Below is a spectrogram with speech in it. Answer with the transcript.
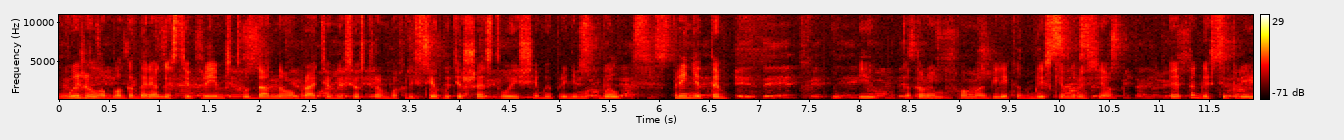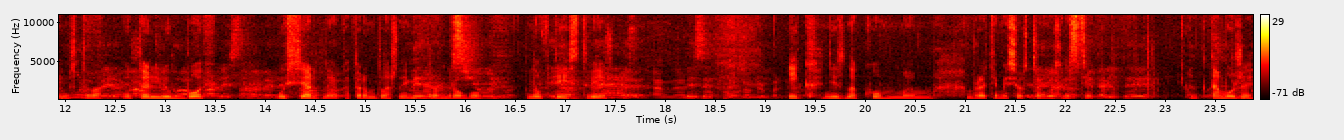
выжило благодаря гостеприимству данного братьям и сестрам во Христе, путешествующим и приним, был принятым, и которым помогли как близким друзьям. Это гостеприимство, это любовь усердная, которую мы должны иметь друг другу, но в действии и к незнакомым братьям и сестрам во Христе. К тому же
